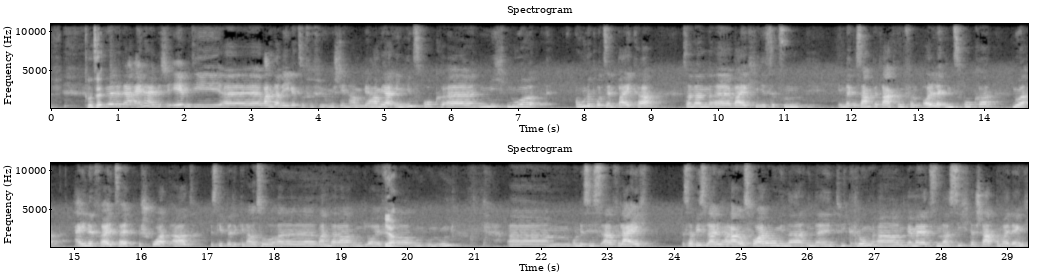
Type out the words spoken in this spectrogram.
Dann würde der Einheimische eben die äh, Wanderwege zur Verfügung stehen haben. Wir haben ja in Innsbruck äh, nicht nur 100% Biker, sondern äh, Biken ist jetzt ein, in der Gesamtbetrachtung von allen Innsbrucker nur eine Freizeitsportart. Es gibt ja genauso äh, Wanderer und Läufer ja. und und und. Ähm, und es ist auch vielleicht so ein bisschen auch die Herausforderung in der, in der Entwicklung, ähm, wenn man jetzt aus Sicht der Stadt einmal denkt,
